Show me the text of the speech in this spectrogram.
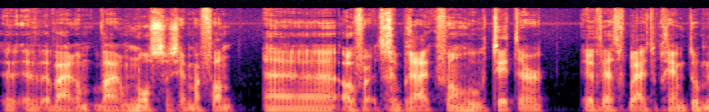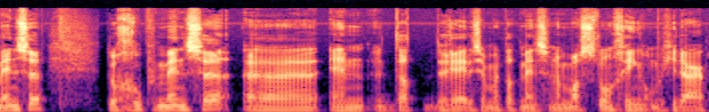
eh, eh, waarom, waarom Nostr, zeg maar, van, eh, over het gebruik van hoe Twitter eh, werd gebruikt op een gegeven moment door mensen, door groepen mensen. eh, en dat de reden zeg maar, dat mensen naar Mastodon gingen, omdat je daar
